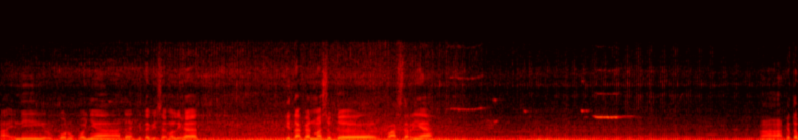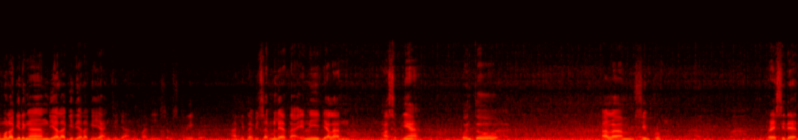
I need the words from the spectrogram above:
nah ini ruko-rukonya. Dan kita bisa melihat kita akan masuk ke klasternya. Nah, ketemu lagi dengan dia lagi dia lagi Yance. Jangan lupa di subscribe. Nah, kita bisa melihat nah ini jalan masuknya untuk alam simprup residen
